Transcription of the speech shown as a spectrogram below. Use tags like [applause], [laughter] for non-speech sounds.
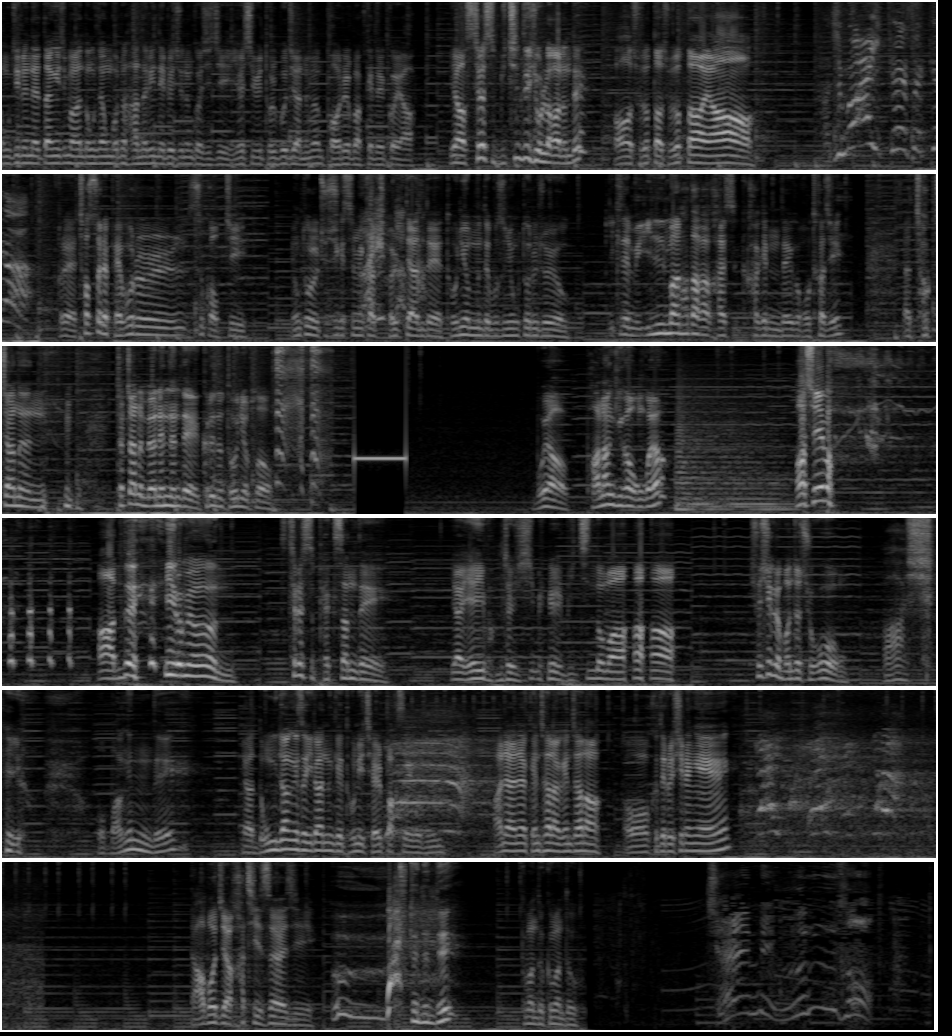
농지는 내 땅이지만 농작물은 하늘이 내려주는 것이지 열심히 돌보지 않으면 벌을 받게 될 거야. 야, 스트레스 미친 듯이 올라가는데? 아, 조졌다, 조졌다, 야. 하지마 이 개새끼야! 그래, 첫 술에 배부를 수가 없지. 용돈을 주시겠습니까? 절대 안 돼. 돈이 없는데 무슨 용돈을 줘요. 이렇게 되면 일만 하다가 갈 수- 가겠는데 이거 어떡하지? 야, 적자는 [laughs] 적자는 면했는데 그래도 돈이 없어. 뭐야 반항기가 온 거야? 아 씨발. 아 안돼 [laughs] 이러면 스트레스 백산데. 야 예의 범절 11 미친놈아. [laughs] 휴식을 먼저 주고 아씨 어, 망했는데. 야 농장에서 일하는 게 돈이 제일 빡세거든. 아니야 아니야 괜찮아 괜찮아. 어 그대로 실행해. 야, 아버지와 같이 있어야지. 됐는데? 그만둬 그만둬. 재미없어.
